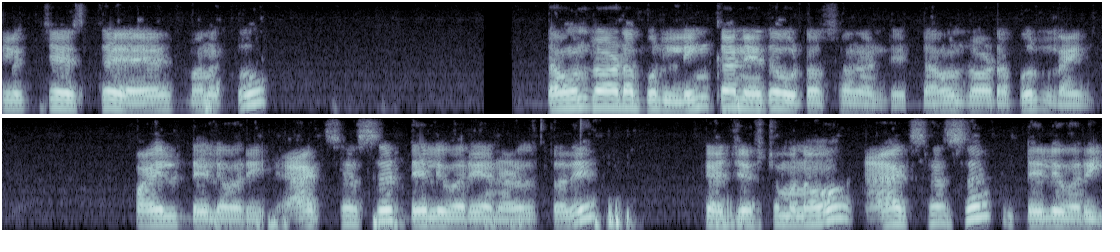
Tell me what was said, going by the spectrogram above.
క్లిక్ చేస్తే మనకు డౌన్లోడబుల్ లింక్ అనేది ఒకటి వస్తుందండి. Downloadable link file delivery access delivery అని అడుగుతుంది. జస్ట్ మనం యాక్సెస్ డెలివరీ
